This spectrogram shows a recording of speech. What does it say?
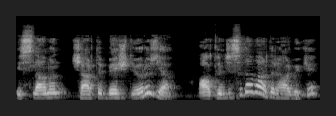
İslam'ın şartı beş diyoruz ya, altıncısı da vardır halbuki.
